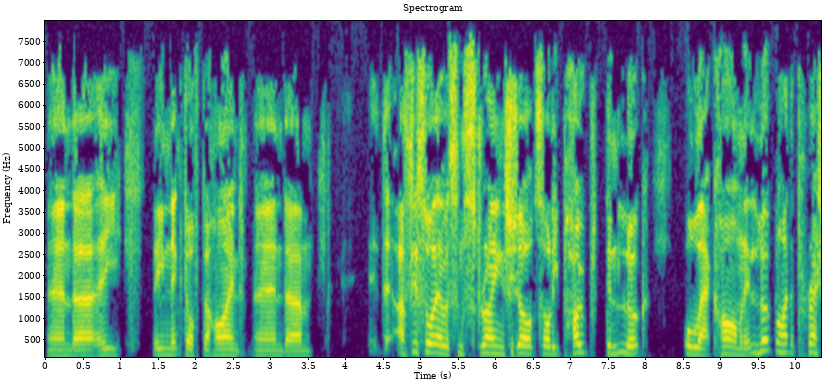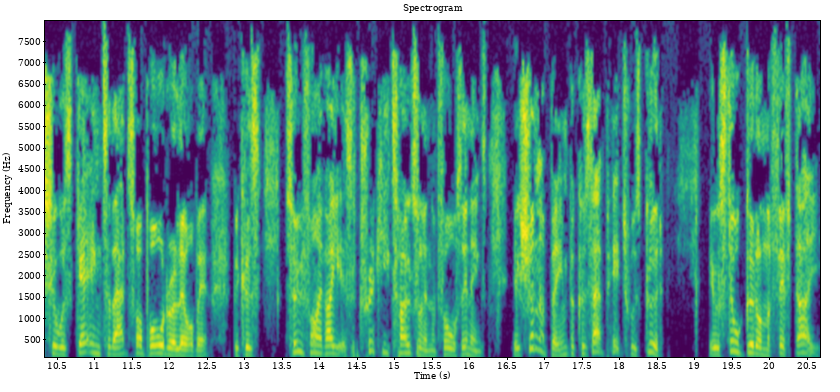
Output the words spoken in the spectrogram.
And, uh, he, he nicked off behind and, um, I just thought there was some strange shots. Ollie Pope didn't look all that calm and it looked like the pressure was getting to that top order a little bit because 258 is a tricky total in the fourth innings. It shouldn't have been because that pitch was good. It was still good on the fifth day.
